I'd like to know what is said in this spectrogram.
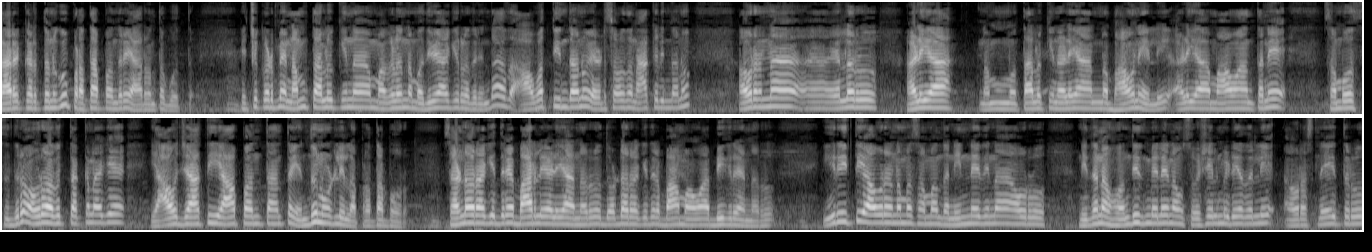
ಕಾರ್ಯಕರ್ತನಿಗೂ ಪ್ರತಾಪ್ ಅಂದ್ರೆ ಯಾರು ಅಂತ ಗೊತ್ತು. ಹೆಚ್ಚು ಕಡಿಮೆ ನಮ್ಮ ತಾಲೂಕಿನ ಮಗಳನ್ನ ಮದುವೆ ಆಗಿರೋದ್ರಿಂದ ಅದು ಅವತ್ತಿಂದಾನು ಎರಡು ಸಾವಿರದ ನಾಲ್ಕರಿಂದಾನು ಅವರನ್ನು ಎಲ್ಲರೂ ಅಳಿಯ, ನಮ್ಮ ತಾಲೂಕಿನ ಅಳಿಯ ಅನ್ನೋ ಭಾವನೆಯಲ್ಲಿ ಅಳಿಯ ಮಾವ ಅಂತಾನೆ ಸಂಭವಿಸ್ತಿದ್ರು. ಅವರು ಅದಕ್ಕೆ ತಕ್ಕನಾಗೆ ಯಾವ ಜಾತಿ, ಯಾಪ ಪಂಥ ಅಂತ ಎಂದೂ ನೋಡಲಿಲ್ಲ ಪ್ರತಾಪ್ ಅವರು. ಸಣ್ಣವರಾಗಿದ್ರೆ ಬಾರ್ಲಿ ಅಳಿಯ ಅನ್ನೋರು, ದೊಡ್ಡವರಾಗಿದ್ರೆ ಬಾ ಮಾವ, ಬೀಗ್ರೆ ಅನ್ನೋರು. ಈ ರೀತಿ ಅವರ ನಮ್ಮ ಸಂಬಂಧ. ನಿನ್ನೆ ದಿನ ಅವರು ನಿಧನ ಹೊಂದಿದ ಮೇಲೆ ನಾವು ಸೋಷಿಯಲ್ ಮೀಡಿಯಾದಲ್ಲಿ ಅವರ ಸ್ನೇಹಿತರು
